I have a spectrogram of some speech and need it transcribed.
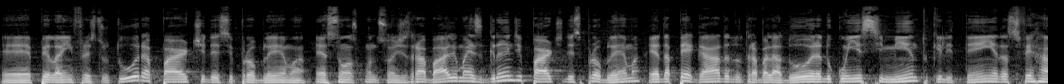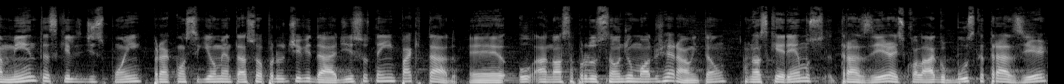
é pela infraestrutura, parte desse problema é, são as condições de trabalho, mas grande parte desse problema é da pegada do trabalhador, é do conhecimento que ele tem, é das ferramentas que ele dispõe para conseguir aumentar a sua produtividade. Isso tem impactado é, a nossa produção de um modo geral. Então, nós queremos trazer, a Escola Agro busca trazer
